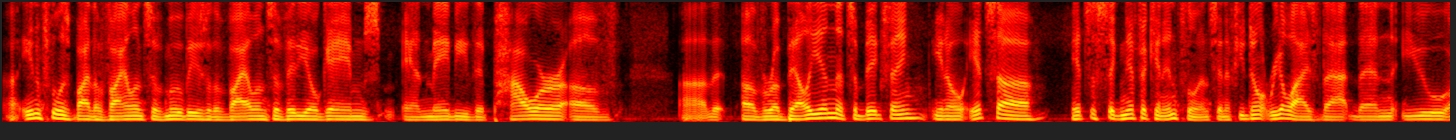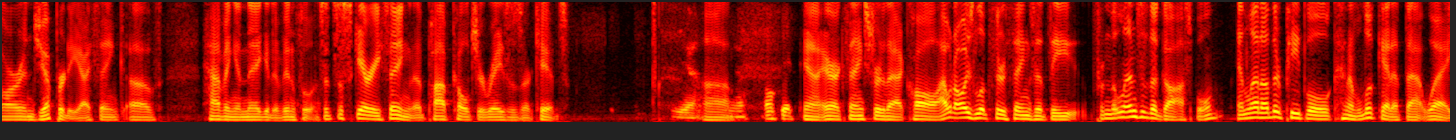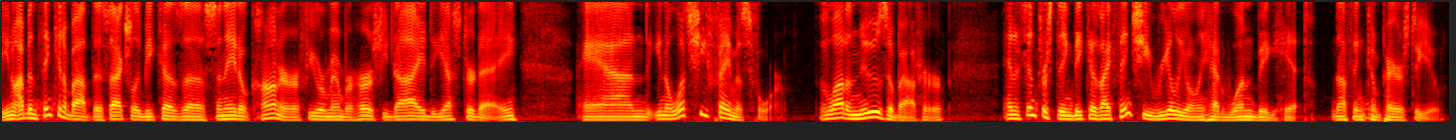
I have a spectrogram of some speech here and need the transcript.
uh, influenced by the violence of movies or the violence of video games, and maybe the power of uh, the, of rebellion. That's a big thing. You know, it's a it's a significant influence, and if you don't realize that, then you are in jeopardy. I think of having a negative influence. It's a scary thing that pop culture raises our kids. Yeah, uh, yeah. Okay. Yeah, Eric, thanks for that call. I would always look through things at the from the lens of the gospel and let other people kind of look at it that way. You know, I've been thinking about this actually because uh, Sinead O'Connor, if you remember her, she died yesterday, and you know what's she famous for? There's a lot of news about her, and it's interesting because I think she really only had one big hit. Nothing compares to you.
